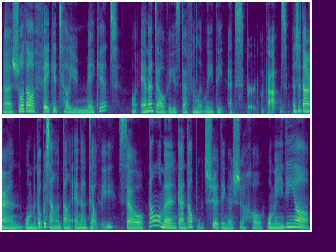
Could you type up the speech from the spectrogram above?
那说到 Fake it till you make it。well, Anna Delvey is definitely the expert of that. 但是当然，我们都不想当 Anna Delvey。So，当我们感到不确定的时候，我们一定要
